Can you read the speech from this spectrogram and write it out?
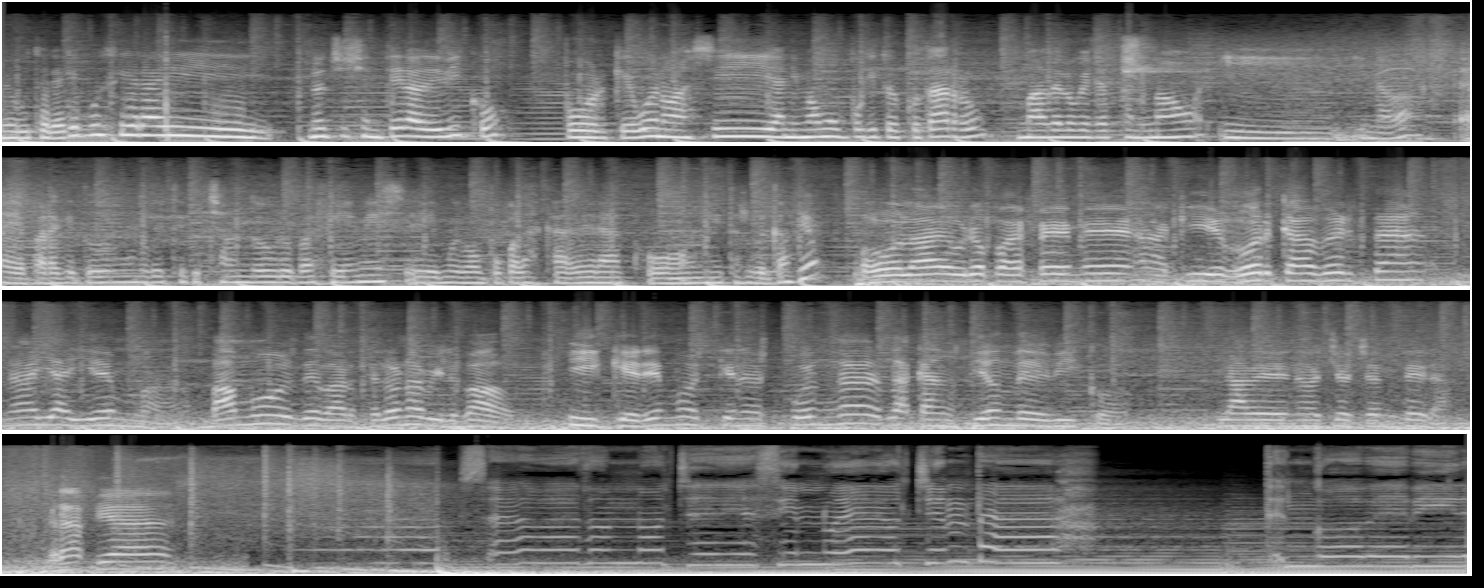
Me gustaría que pusierais Noche entera de Vico, porque bueno, así animamos un poquito el cotarro, más de lo que ya está animado, y, y nada, eh, para que todo el mundo que esté escuchando Europa FM se mueva un poco las caderas con esta super canción. Hola Europa FM, aquí Gorka, Berta, Naya y Emma. Vamos de Barcelona a Bilbao y queremos que nos pongas la canción de Vico, la de Noche Ochentera. Gracias. Sábado noche 1980.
